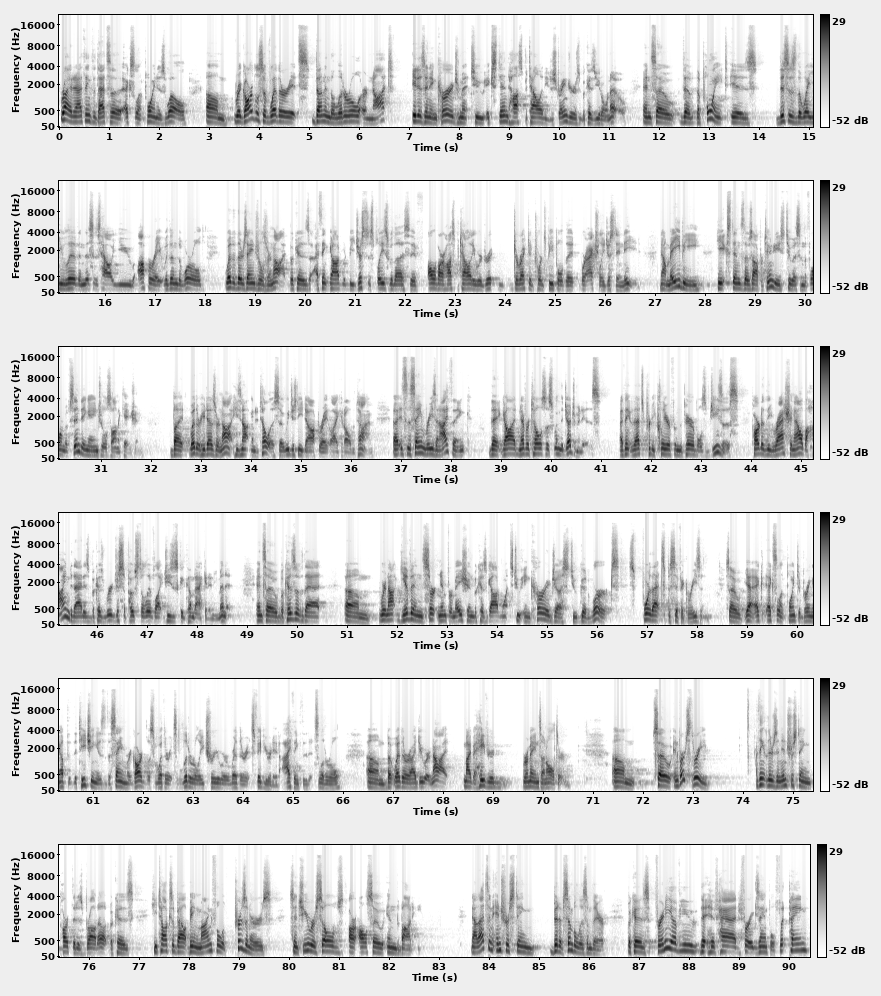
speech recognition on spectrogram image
right. And I think that that's an excellent point as well. Um, regardless of whether it's done in the literal or not, it is an encouragement to extend hospitality to strangers because you don't know. And so the the point is this is the way you live and this is how you operate within the world whether there's angels or not, because I think God would be just as pleased with us if all of our hospitality were directed towards people that were actually just in need. Now, maybe He extends those opportunities to us in the form of sending angels on occasion, but whether He does or not, He's not going to tell us, so we just need to operate like it all the time. Uh, it's the same reason I think that God never tells us when the judgment is. I think that's pretty clear from the parables of Jesus Part of the rationale behind that is because we're just supposed to live like Jesus could come back at any minute. And so, because of that, um, we're not given certain information because God wants to encourage us to good works for that specific reason. So, yeah, ec- excellent point to bring up that the teaching is the same regardless of whether it's literally true or whether it's figurative. I think that it's literal, um, but whether I do or not, my behavior remains unaltered. Um, so, in verse 3, I think there's an interesting part that is brought up because he talks about being mindful of prisoners since you yourselves are also in the body. Now, that's an interesting bit of symbolism there because for any of you that have had, for example, foot pain,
